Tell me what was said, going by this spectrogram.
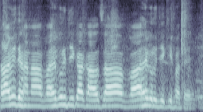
ਰਾਹ ਵੀ ਦਿਖਾਣਾ ਵਾਹਿਗੁਰੂ ਜੀ ਕਾ ਖਾਲਸਾ, ਵਾਹਿਗੁਰੂ ਜੀ ਕੀ ਫਤਿਹ।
